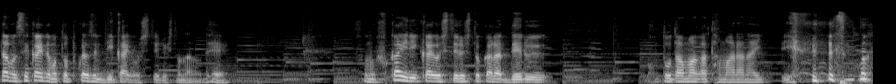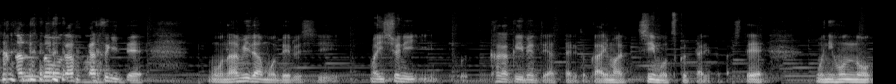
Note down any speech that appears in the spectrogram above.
多分世界でもトップクラスに理解をしている人なのでその深い理解をしている人から出る言霊がたまらないっていうその感動が深すぎてもう涙も出るし、まあ、一緒に科学イベントやったりとか今チームを作ったりとかしてもう日本の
